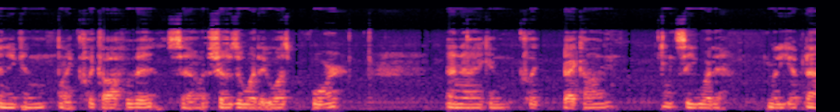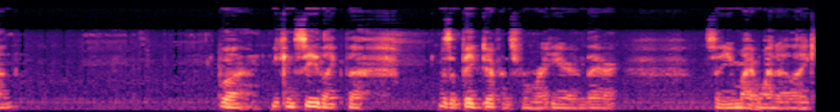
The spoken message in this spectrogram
And you can like click off of it so it shows you what it was before. And now you can click back on and see what it, what you have done but you can see like the there's a big difference from right here and there. So you might want to like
